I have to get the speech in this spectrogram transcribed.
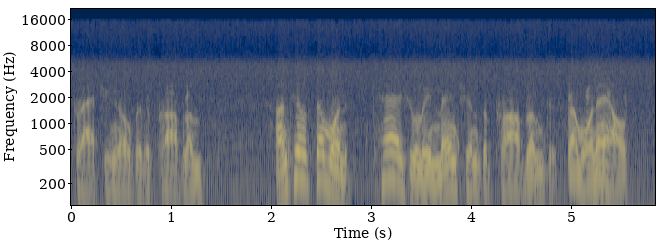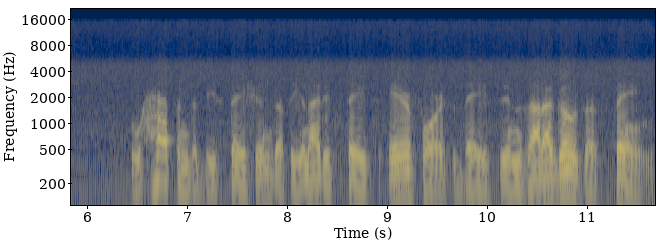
scratching over the problem until someone casually mentioned the problem to someone else who happened to be stationed at the United States Air Force Base in Zaragoza, Spain.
